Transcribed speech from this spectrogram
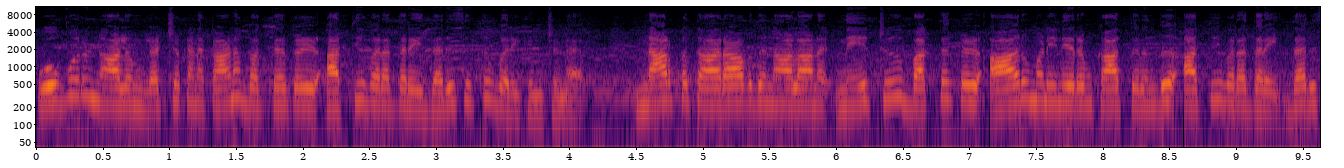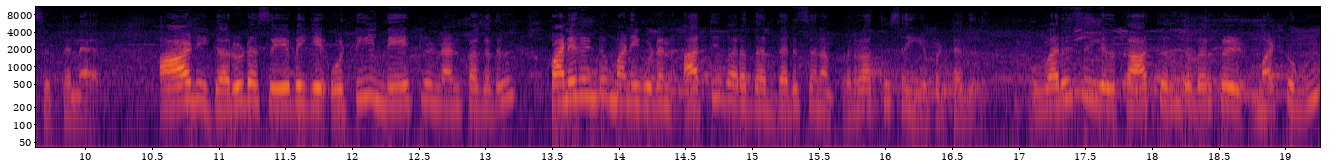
ஒவ்வொரு நாளும் லட்சக்கணக்கான பக்தர்கள் அத்திவரதரை தரிசித்து வருகின்றனர். நாற்பத்தாறாவது நாளான நேற்று பக்தர்கள் ஆறு மணி நேரம் காத்திருந்து அத்திவரதரை தரிசித்தனர். ஆடி கருட சேவையை ஒட்டி நேற்று நண்பகலில் பனிரெண்டு மணியுடன் அத்திவரதர் தரிசனம் ரத்து செய்யப்பட்டது. வரிசையில் காத்திருந்தவர்கள் மட்டும்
